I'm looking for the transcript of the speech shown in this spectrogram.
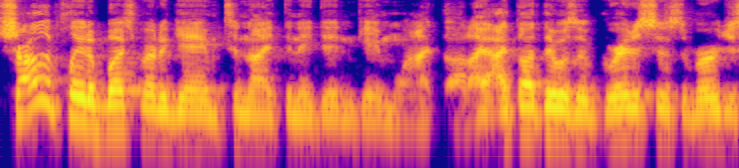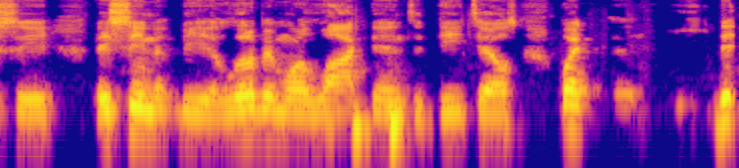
Charlotte played a much better game tonight than they did in game one, I thought. I, I thought there was a greater sense of urgency. They seemed to be a little bit more locked into details. But uh, th-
